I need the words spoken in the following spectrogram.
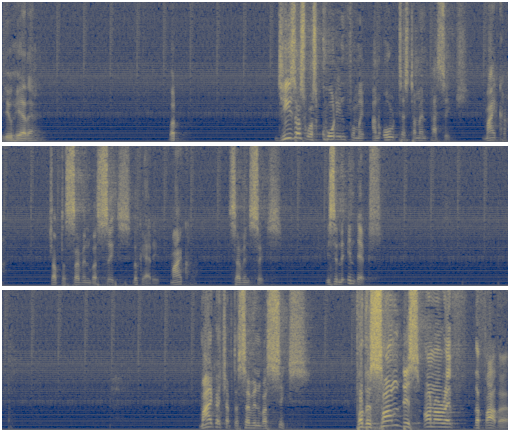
You hear that? But Jesus was quoting from an Old Testament passage, Micah chapter 7, verse 6. Look at it. Micah 7 6. It's in the index. Micah chapter 7, verse 6. For the son dishonoreth the father,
